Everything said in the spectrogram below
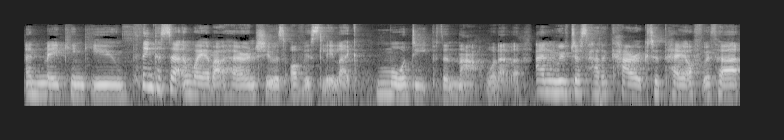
and making you think a certain way about her, and she was obviously like more deep than that, whatever. And we've just had a character payoff with her,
